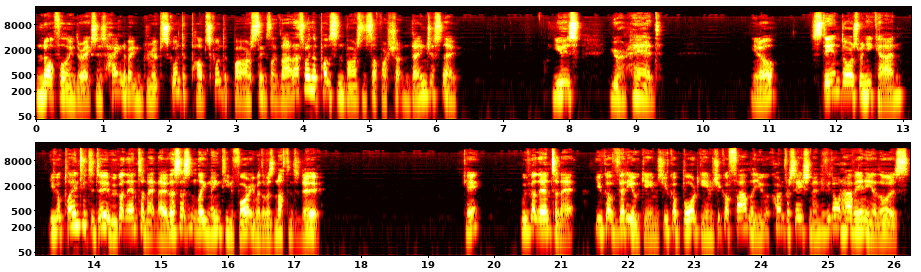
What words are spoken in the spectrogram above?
not following directions, hanging about in groups, going to pubs, going to bars, things like that. That's why the pubs and bars and stuff are shutting down just now. Use your head. You know, stay indoors when you can. You've got plenty to do. We've got the internet now. This isn't like 1940 where there was nothing to do. Okay? We've got the internet. You've got video games. You've got board games. You've got family. You've got conversation. And if you don't have any of those,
